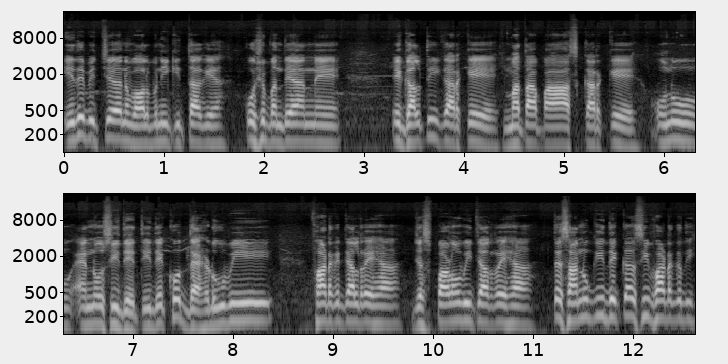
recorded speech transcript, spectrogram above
ਇਹਦੇ ਵਿੱਚ ਇਨਵੋਲਵ ਨਹੀਂ ਕੀਤਾ ਗਿਆ। ਕੁਝ ਬੰਦਿਆਂ ਨੇ ਇਹ ਗਲਤੀ ਕਰਕੇ ਮਤਾ ਪਾਸ ਕਰਕੇ ਉਹਨੂੰ ਐਨਓਸੀ ਦਿੱਤੀ। ਦੇਖੋ ਦਹਿੜੂ ਵੀ ਫਾਟਕ ਚੱਲ ਰਿਹਾ ਜਸਪਾਲੋਂ ਵੀ ਚੱਲ ਰਿਹਾ ਤੇ ਸਾਨੂੰ ਕੀ ਦਿੱਕਤ ਸੀ ਫਾਟਕ ਦੀ?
